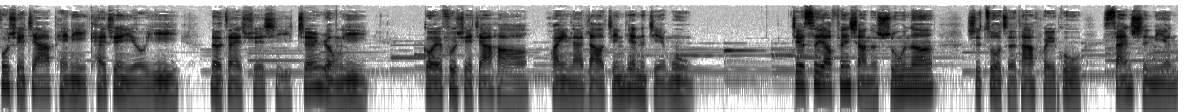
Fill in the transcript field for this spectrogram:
副学家陪你开卷有益，乐在学习真容易。各位副学家好，欢迎来到今天的节目。这次要分享的书呢，是作者他回顾三十年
